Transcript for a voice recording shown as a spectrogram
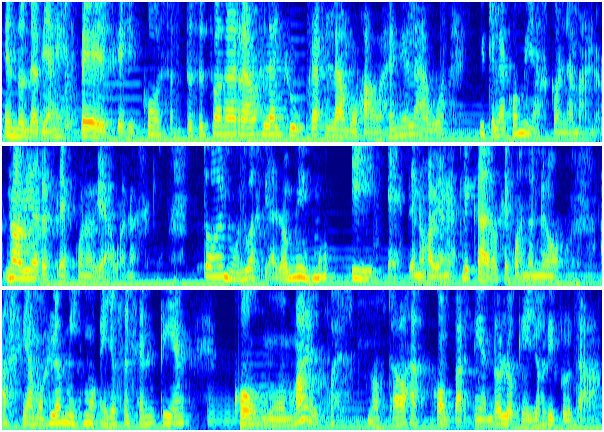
en donde habían especies y cosas. Entonces tú agarrabas la yuca, la mojabas en el agua y te la comías con la mano. No había refresco, no había agua, no sé qué. Todo el mundo hacía lo mismo y este, nos habían explicado que cuando no hacíamos lo mismo, ellos se sentían como mal, pues no estabas compartiendo lo que ellos disfrutaban.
